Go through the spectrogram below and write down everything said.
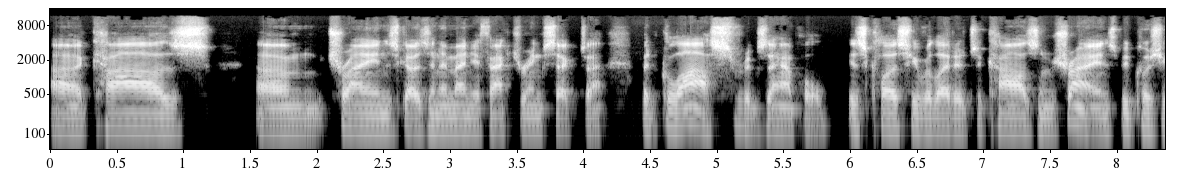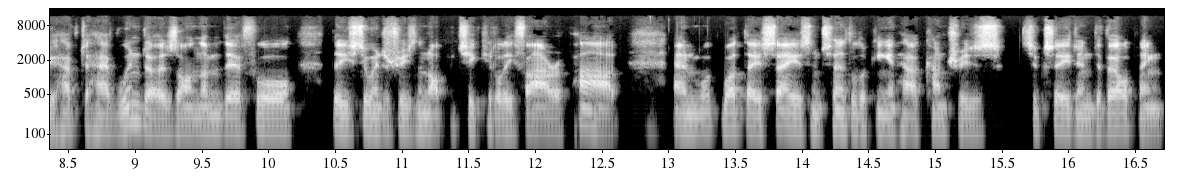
Uh, cars, um, trains goes in the manufacturing sector. But glass, for example, is closely related to cars and trains because you have to have windows on them. Therefore, these two industries are not particularly far apart. And w- what they say is, in terms of looking at how countries succeed in developing,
